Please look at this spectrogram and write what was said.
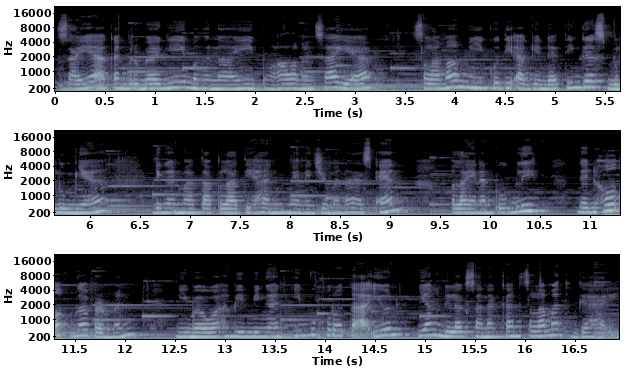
saya akan berbagi mengenai pengalaman saya selama mengikuti agenda 3 sebelumnya dengan mata pelatihan manajemen ASN, pelayanan publik, dan whole of government di bawah bimbingan Ibu Kurota Ayun yang dilaksanakan selama tiga hari.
